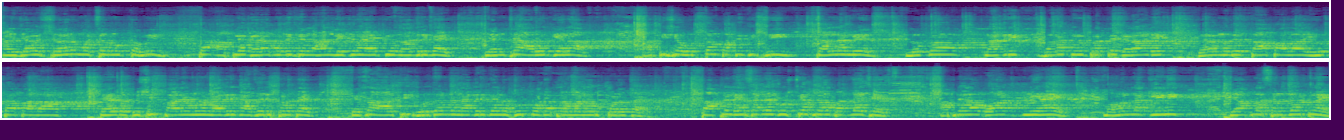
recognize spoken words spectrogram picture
आणि ज्यावेळेस शहर मच्छरमुक्त होईल तर आपल्या घरामध्ये जे लहान लेकरं आहेत किंवा नागरिक आहेत यांच्या आरोग्याला अतिशय उत्तम पद्धतीची चालना मिळेल. लोक नागरिक बघा तुम्ही प्रत्येक घरात एक घरामध्ये ताप आला हिवताप आला त्यानंतर दूषित पाण्यामुळे नागरिक आजारी पडत आहेत. याचा आर्थिक भूर्दंड नागरिकांना खूप मोठ्या प्रमाणावर पडत आहे. तर आपल्याला ह्या सगळ्या गोष्टी आपल्याला बदलायच्या आहेत. आपल्याला वॉर्ड निहाय मोहल्ला क्लिनिक ही आपला संकल्पना आहे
